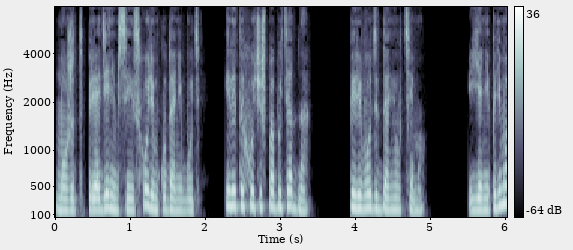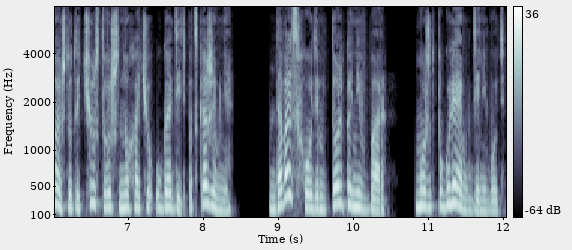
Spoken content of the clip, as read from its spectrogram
Может, переоденемся и сходим куда-нибудь? Или ты хочешь побыть одна? Переводит Данил тему. Я не понимаю, что ты чувствуешь, но хочу угодить. Подскажи мне. Давай сходим, только не в бар. Может, погуляем где-нибудь.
